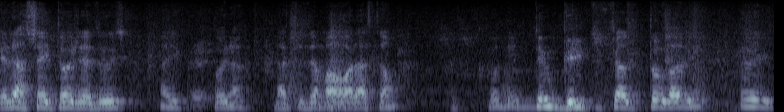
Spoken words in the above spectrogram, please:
ele aceitou Jesus Aí foi, né? Nós fizemos uma oração, quando ele deu um grito, saltou lá e. Aí,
